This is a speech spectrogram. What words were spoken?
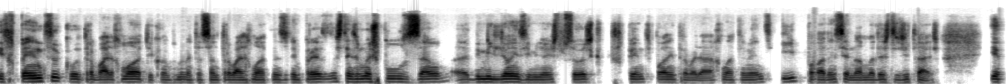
E de repente, com o trabalho remoto e com a implementação de trabalho remoto nas empresas, tens uma explosão uh, de milhões e milhões de pessoas que de repente podem trabalhar remotamente e podem ser nómadas digitais. E,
